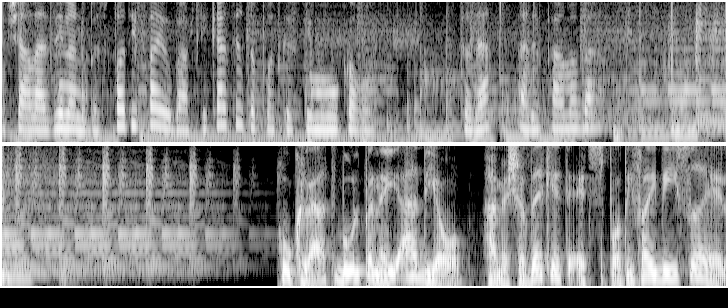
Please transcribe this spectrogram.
אפשר להזין לנו בספוטיפיי ובאפליקציות הפודקאסטים המוכרות. תודה, עד הפעם הבאה. הוקלט באולפני אדיו, המשווקת את ספוטיפיי בישראל.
